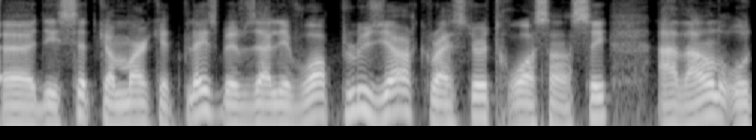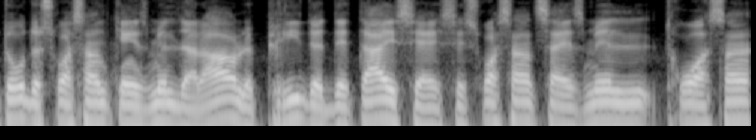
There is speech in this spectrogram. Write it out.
euh, des sites comme Marketplace, bien, vous allez voir plusieurs Chrysler 300C à vendre autour de 75 000 Le prix de détail, c'est 76 000 300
